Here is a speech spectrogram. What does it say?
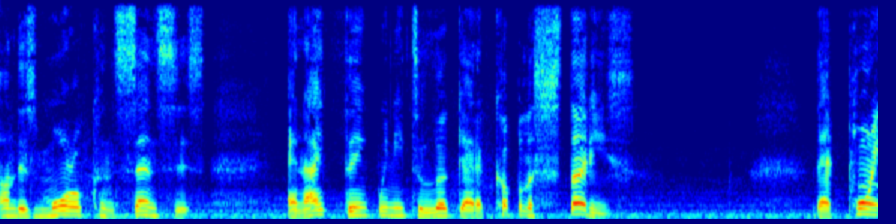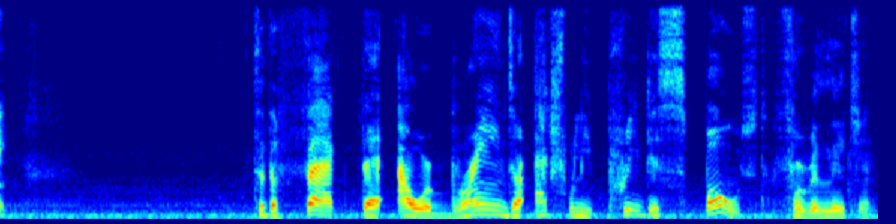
on this moral consensus. And I think we need to look at a couple of studies that point to the fact that our brains are actually predisposed for religion.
